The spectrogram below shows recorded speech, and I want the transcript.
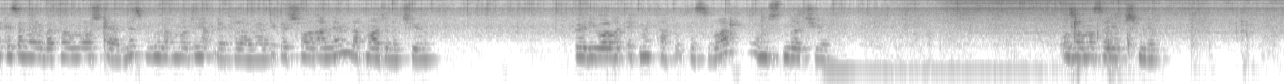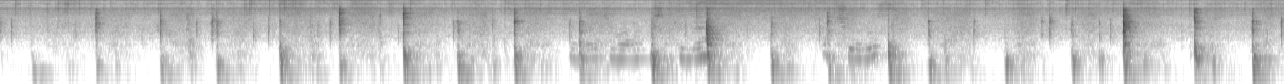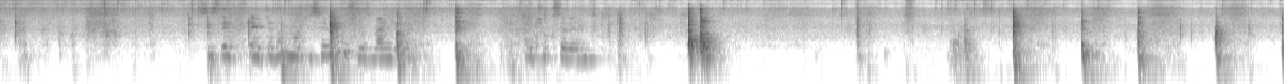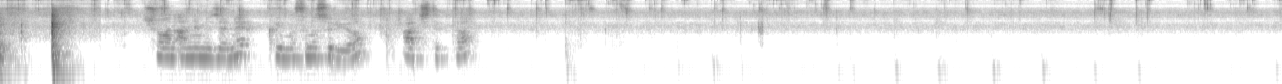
Herkese merhaba kanalıma hoş geldiniz. Bugün lahmacun yapmaya karar verdik ve şu an annem lahmacun açıyor. Böyle yuvarlak ekmek tahtası var. Onun üstünde açıyor. O zaman masaya yapışmıyor. Evet yuvarlak bir şekilde açıyoruz. Siz de evde lahmacun seviyor musunuz ben gibi? Ben çok severim. Şu an annem üzerine kıymasını sürüyor. Açtık da.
